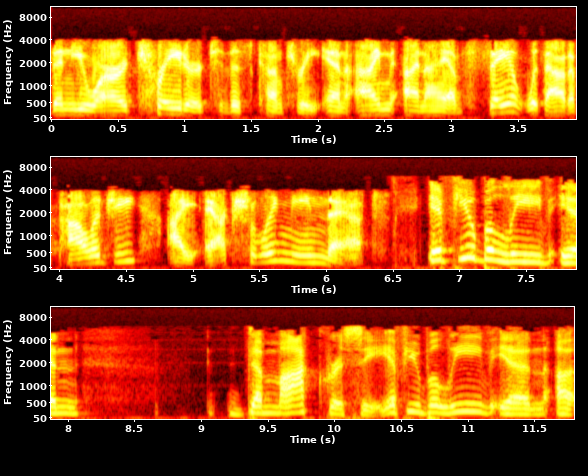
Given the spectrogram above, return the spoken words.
then you are a traitor to this country. And i'm and i have say it without apology. I actually mean that. If you believe in democracy if you believe in uh,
